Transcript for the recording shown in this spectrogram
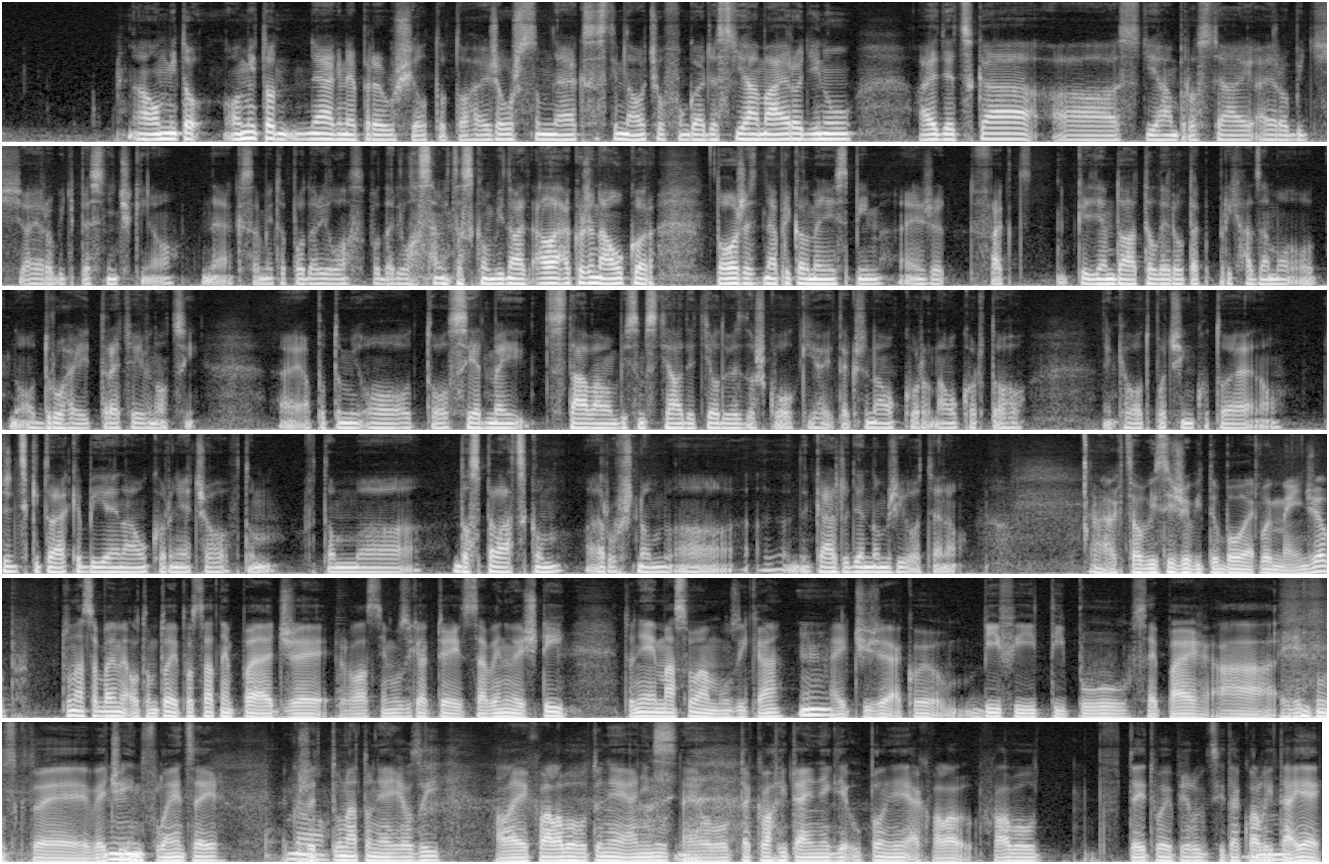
a on mi to, on mi to nejak neprerušil toto, hej, že už som nejak sa s tým naučil fungovať, že stíham aj rodinu, aj decka a stíham proste aj, aj, robiť, aj robiť pesničky. No. Nejak sa mi to podarilo, podarilo sa mi to skombinovať, ale akože na úkor toho, že napríklad menej spím. Aj, že fakt, keď idem do ateliéru, tak prichádzam o, o, druhej, tretej v noci. Hej, a potom o, o to 7 stávam, aby som stihal deti odviezť do škôlky, hej, takže na úkor, na úkor toho nejakého odpočinku to je, no. vždycky to akéby je na úkor niečoho v tom, v tom uh, dospeláckom, rušnom uh, každodennom živote. No. A chcel by si, že by to bol aj tvoj main job? Tu nás sa bavíme o tom, to je podstatné povedať, že vlastne muzika, ktorej sa venuješ ty, to nie je masová muzika, mm. aj čiže ako Beefy typu Separ a Rytmus, kto je väčší mm. influencer, akože no. tu na to nehrozí, ale chvála Bohu to nie je ani Asi nutné, lebo tá kvalita je niekde úplne a chvála, chvála Bohu v tej tvojej produkcii tá kvalita mm. je.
